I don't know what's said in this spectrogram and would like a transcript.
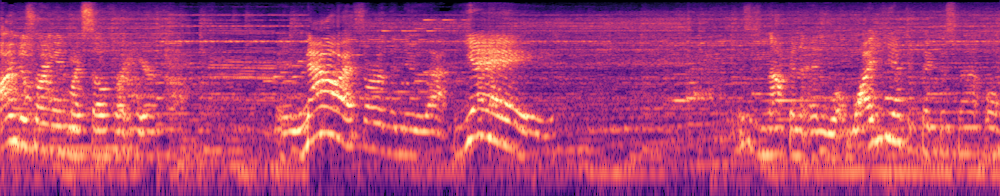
I'm just running into myself right here. And now I started to new that. Yay! This is not gonna end well. Why did you have to pick this map? Well,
